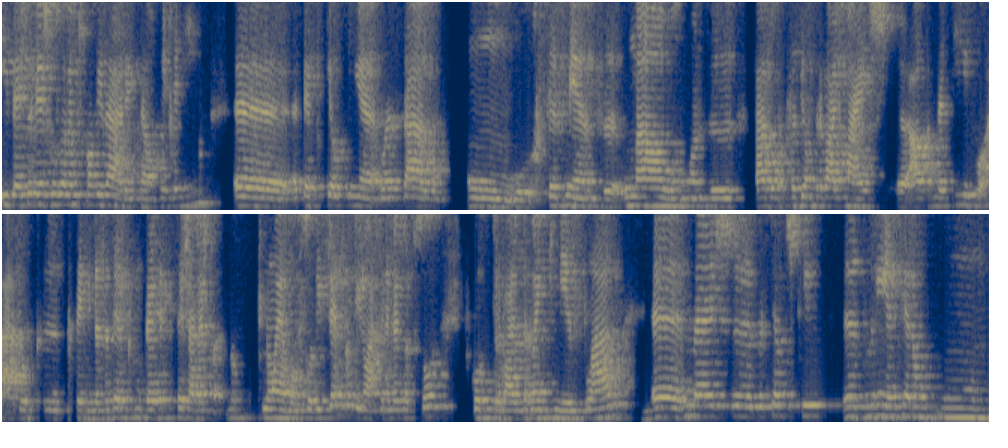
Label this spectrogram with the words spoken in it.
e desta vez resolvemos convidar então o Rui Raninho, uh, até porque ele tinha lançado um, recentemente um álbum onde faz um, trabalho mais uh, alternativo àquilo que, que tem vindo a fazer, que não quer dizer que seja a mesma, que não é uma pessoa diferente, continua a ser a mesma pessoa, porque o trabalho também tinha esse lado, uh, mas uh, pareceu-nos que poderia ser um,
